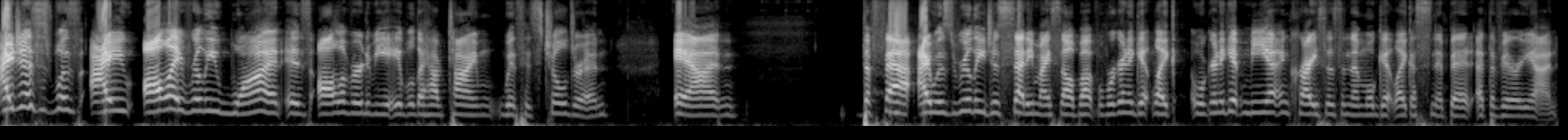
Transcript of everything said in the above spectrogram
I just was I all I really want is Oliver to be able to have time with his children and the fact I was really just setting myself up. We're gonna get like we're gonna get Mia in crisis, and then we'll get like a snippet at the very end.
